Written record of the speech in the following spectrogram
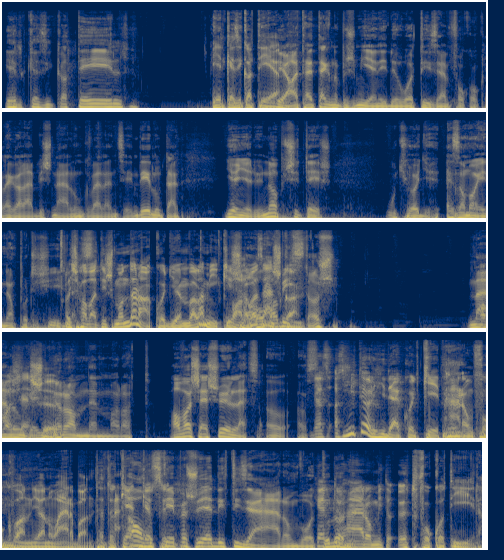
érkezik a tél. Érkezik a tél. Ja, tehát tegnap is milyen idő volt, 10 fokok legalábbis nálunk Velencén délután. Gyönyörű napsütés, úgyhogy ez a mai napot is így lesz. havat is mondanak, hogy jön valami kis Valahova havazáska? biztos. Nálunk Havas eső. egy gram nem maradt. Havas eső lesz? Ó, az... De az, az mitől hideg, hogy két-három fok van januárban? Tehát a Ahhoz kettő, képest, hogy eddig 13 volt, kettő, tudod? három, mit, öt fokot ír.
